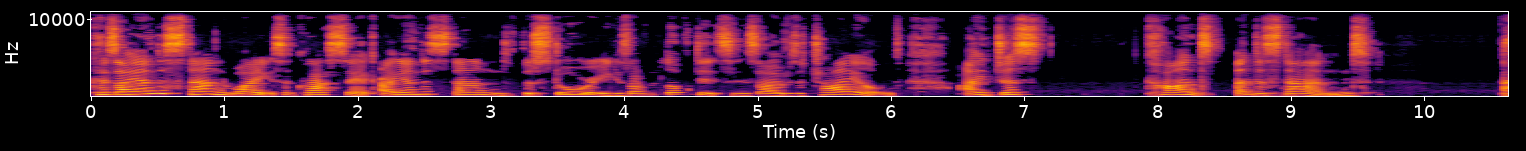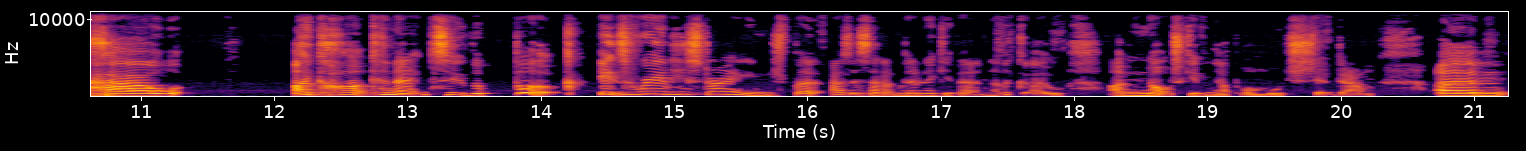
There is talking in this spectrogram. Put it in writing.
because I understand why it's a classic. I understand the story because I've loved it since I was a child. I just can't understand how I can't connect to the book. It's really strange, but as I said, I'm going to give it another go. I'm not giving up on Watership Down. Um,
